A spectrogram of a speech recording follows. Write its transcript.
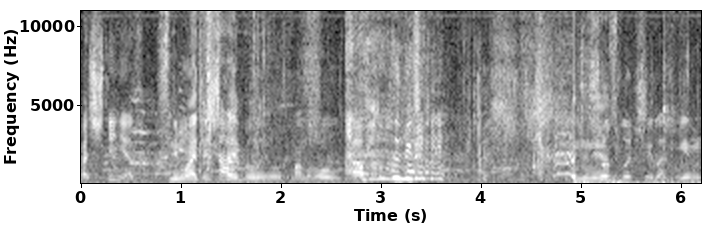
Почти нет. Знімайте, считай, були от монгол. Що случилось? Він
